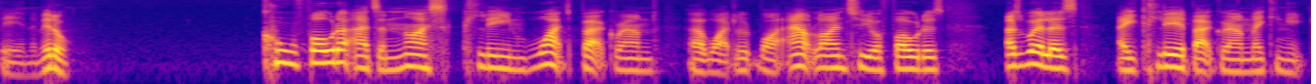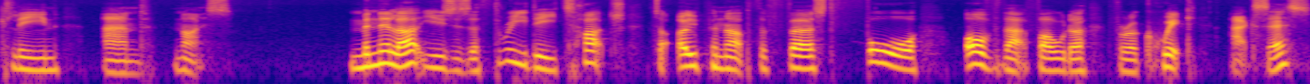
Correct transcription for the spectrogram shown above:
be in the middle. Cool folder adds a nice clean white background uh, white, white outline to your folders, as well as a clear background, making it clean and nice. Manila uses a 3D touch to open up the first four of that folder for a quick access.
